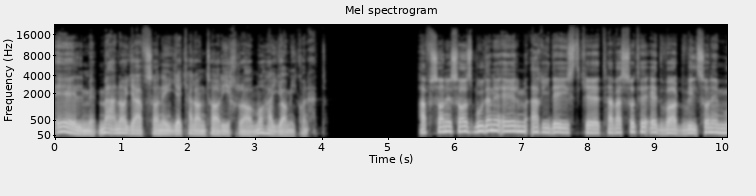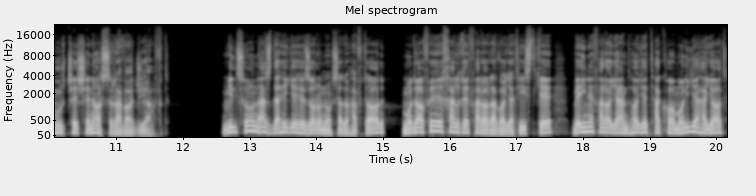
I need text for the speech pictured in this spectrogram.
علم معنای افسانه کلان تاریخ را مهیا می کند. افسانه ساز بودن علم عقیده است که توسط ادوارد ویلسون مورچه شناس رواج یافت. ویلسون از دهه 1970 مدافع خلق فراروایتی است که بین فرایندهای تکاملی حیات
